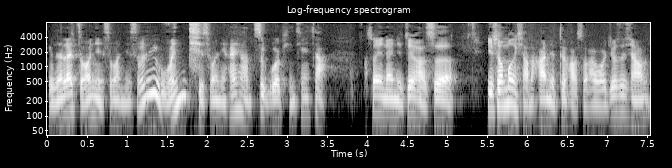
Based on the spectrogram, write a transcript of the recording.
有人来找你是吧？你是不是有问题是吧？你还想治国平天下？所以呢，你最好是。一说梦想的话，你最好说啊，我就是想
